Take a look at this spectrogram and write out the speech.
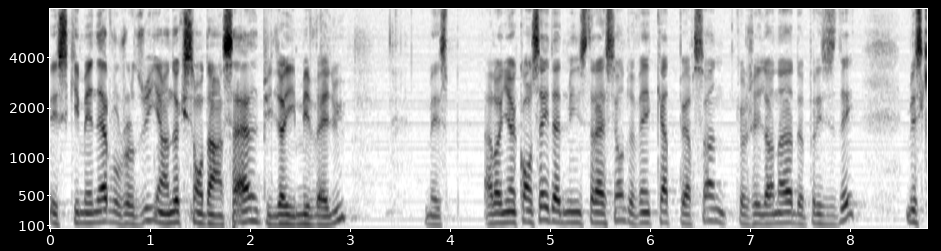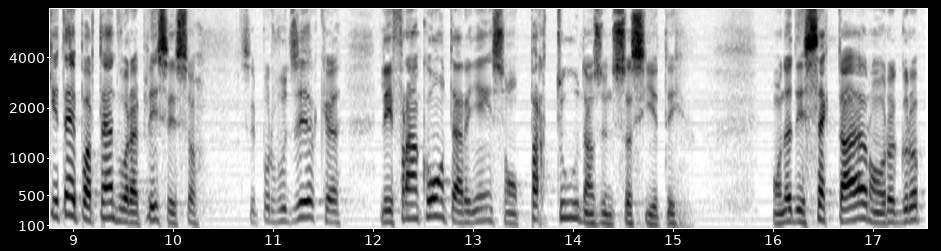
et ce qui m'énerve aujourd'hui, il y en a qui sont dans la salle, puis là, ils m'évaluent. Mais, alors, il y a un conseil d'administration de 24 personnes que j'ai l'honneur de présider. Mais ce qui est important de vous rappeler, c'est ça. C'est pour vous dire que les Franco-Ontariens sont partout dans une société. On a des secteurs, on regroupe,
